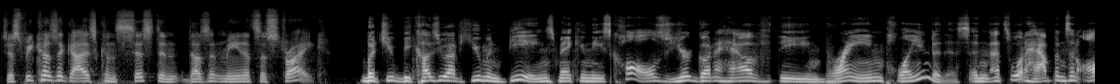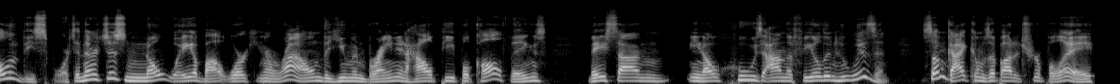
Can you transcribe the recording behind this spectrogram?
just because a guy's consistent doesn't mean it's a strike. But you, because you have human beings making these calls, you're going to have the brain play into this, and that's what happens in all of these sports. And there's just no way about working around the human brain and how people call things based on you know who's on the field and who isn't. Some guy comes up out of AAA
